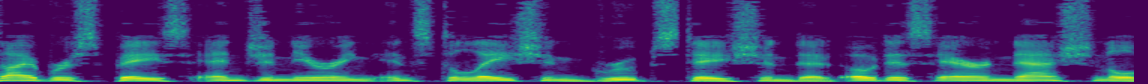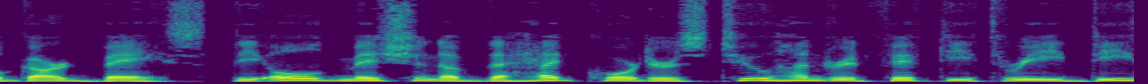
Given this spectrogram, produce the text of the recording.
Cyberspace Engineering Installation Group stationed at Otis Air National Guard Base, the old mission of the headquarters 253d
